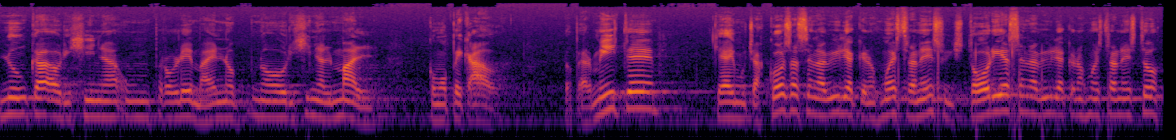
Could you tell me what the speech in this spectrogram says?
nunca origina un problema, Él no, no origina el mal como pecado. Lo permite, que hay muchas cosas en la Biblia que nos muestran eso, historias en la Biblia que nos muestran esto,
